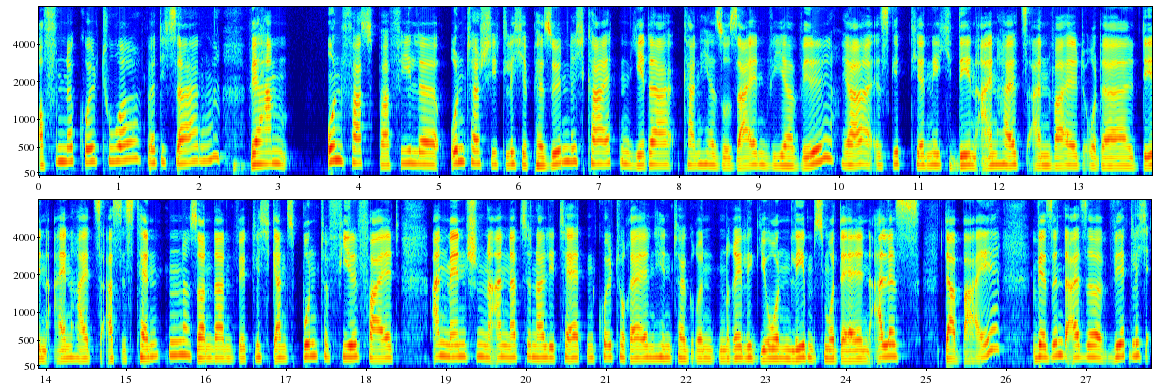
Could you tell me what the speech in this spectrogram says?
offene Kultur, würde ich sagen. Wir haben unfassbar viele unterschiedliche Persönlichkeiten. Jeder kann hier so sein, wie er will. Ja, es gibt hier nicht den Einheitsanwalt oder den Einheitsassistenten, sondern wirklich ganz bunte Vielfalt an Menschen, an Nationalitäten, kulturellen Hintergründen, Religionen, Lebensmodellen, alles dabei. Wir sind also wirklich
